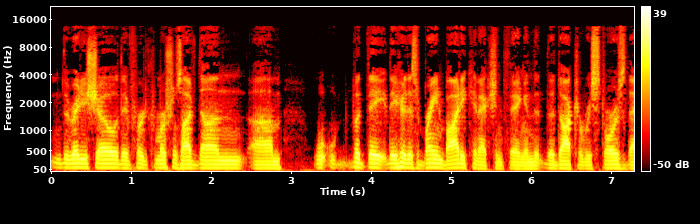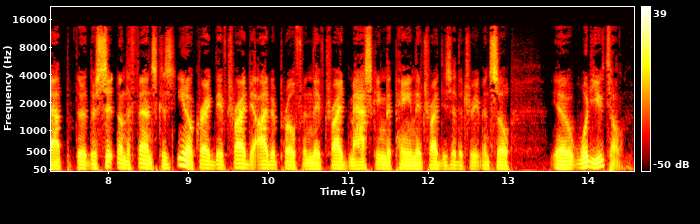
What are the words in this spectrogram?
the radio show, they've heard commercials I've done, um, but they, they hear this brain body connection thing, and the, the, doctor restores that. But they're, they're sitting on the fence because, you know, Craig, they've tried the ibuprofen, they've tried masking the pain, they've tried these other treatments. So, you know, what do you tell them?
